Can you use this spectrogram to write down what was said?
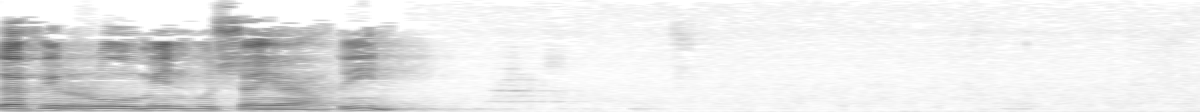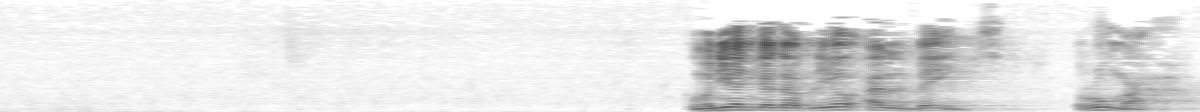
tafirru minhu syayatin. Kemudian kata beliau al-bait, rumah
